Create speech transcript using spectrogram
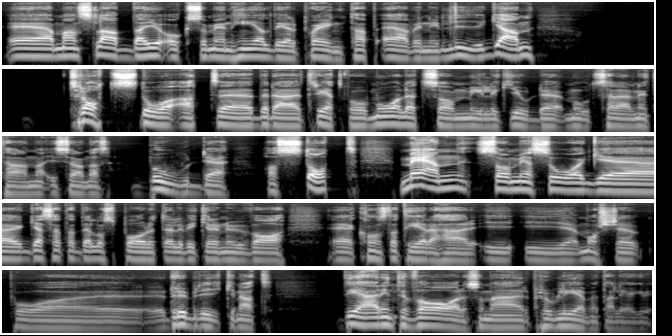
Eh, man sladdar ju också med en hel del poängtapp även i ligan. Trots då att eh, det där 3-2 målet som Milik gjorde mot Salernitana i söndags borde ha stått. Men som jag såg eh, Gazzetta dello Sport, eller vilka det nu var, eh, konstatera här i, i morse på eh, rubriken att det är inte VAR som är problemet Allegri.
